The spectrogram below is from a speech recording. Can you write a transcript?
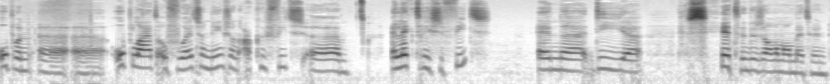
op een uh, oplaad, of hoe heet zo'n ding, zo'n accufiets, elektrische fiets. En die zitten dus allemaal met hun,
